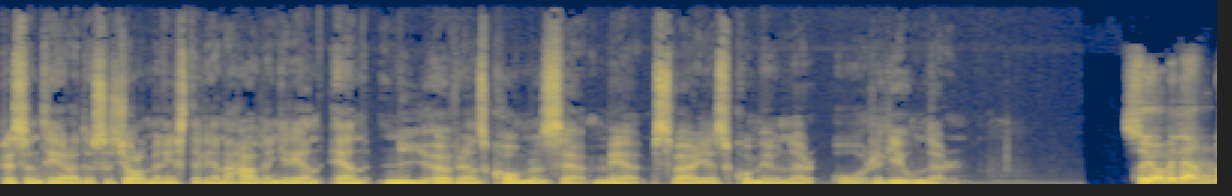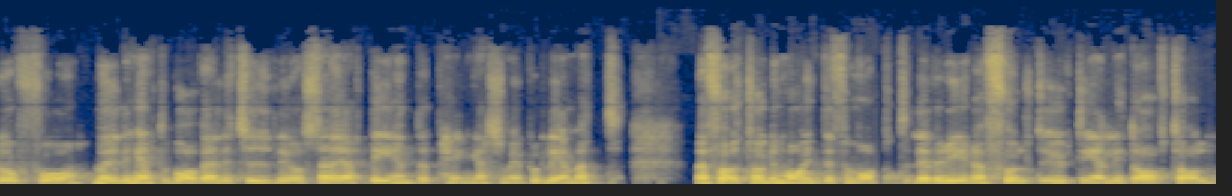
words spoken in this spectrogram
presenterade socialminister Lena Hallengren en ny överenskommelse med Sveriges kommuner och regioner. Så jag vill ändå få möjlighet att vara väldigt tydlig och säga att det är inte pengar som är problemet. Men företagen har inte förmått leverera fullt ut enligt avtal.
